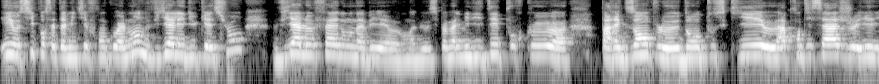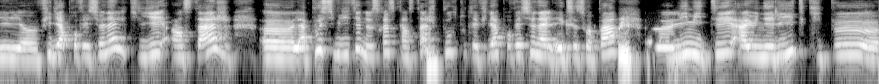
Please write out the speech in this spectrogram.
et aussi pour cette amitié franco-allemande via l'éducation, via le fait, on avait, euh, on avait aussi pas mal milité pour que, par exemple, dans tout ce qui est apprentissage et, filière professionnelle, qu'il y ait un stage, la possibilité ne serait-ce qu'un stage pour toutes les filières professionnelles et que ce soit pas limité à une élite qui peut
